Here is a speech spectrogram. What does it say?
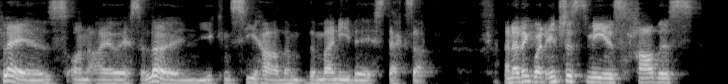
players on iOS alone, you can see how the, the money there stacks up. And I think what interests me is how this,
